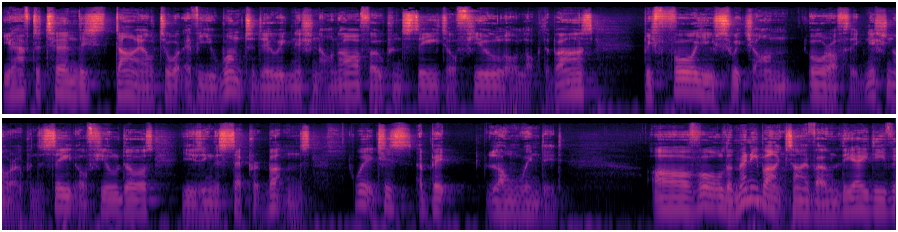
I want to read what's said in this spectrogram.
You have to turn this dial to whatever you want to do, ignition on off, open seat or fuel or lock the bars, before you switch on or off the ignition or open the seat or fuel doors using the separate buttons, which is a bit long winded. Of all the many bikes I've owned, the ADV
